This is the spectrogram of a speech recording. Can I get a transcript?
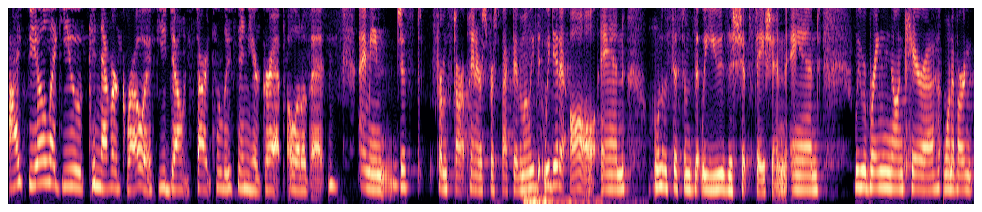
I feel like you can never grow if you don't start to loosen your grip a little bit. I mean, just from Start Planner's perspective, I mean, we, we did it all. And one of the systems that we use is ShipStation. And we were bringing on Kara, one of our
